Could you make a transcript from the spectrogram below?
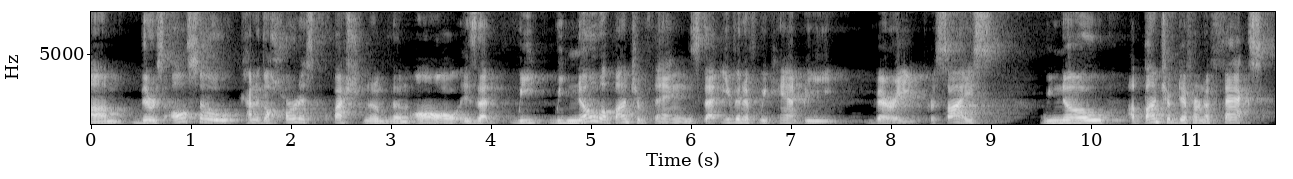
Um, there's also kind of the hardest question of them all is that we, we know a bunch of things that even if we can't be very precise, we know a bunch of different effects,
